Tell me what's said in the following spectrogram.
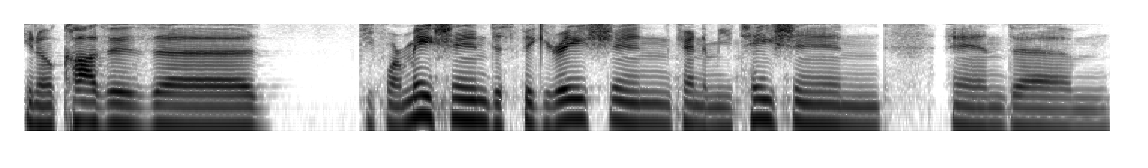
you know causes uh, deformation disfiguration kind of mutation and um,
